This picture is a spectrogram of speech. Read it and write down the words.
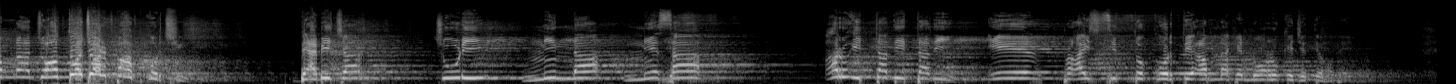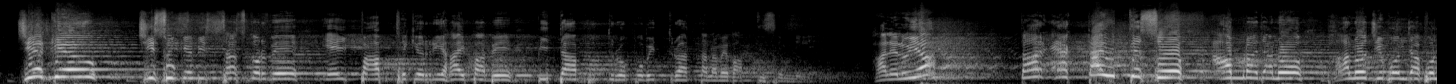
আমরা যতজন পাপ করছি ব্যবিচার চুরি নিন্দা, নেশা, আরও ইত্যাদি ইত্যাদি। এর প্রায়শ্চিত্ত করতে আপনাকে নরকে যেতে হবে। যে কেউ যিশুকে বিশ্বাস করবে, এই পাপ থেকে রেহাই পাবে পিতা, পুত্র, পবিত্র আত্মা নামে বাপ্তিসেম নিলে। হালেলুইয়া তার একটাই উদ্দেশ্য, আমরা যেন ভালো জীবন যাপন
